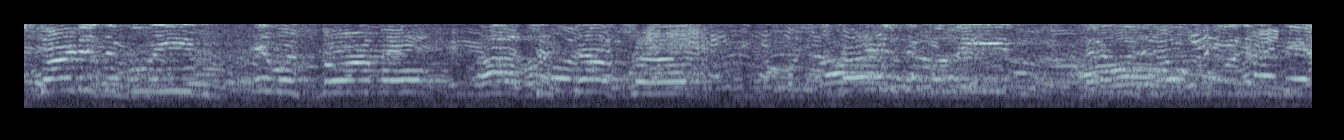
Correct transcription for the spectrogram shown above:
Started to believe it was normal uh, to sell drugs. Started to believe that it was okay to sin.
